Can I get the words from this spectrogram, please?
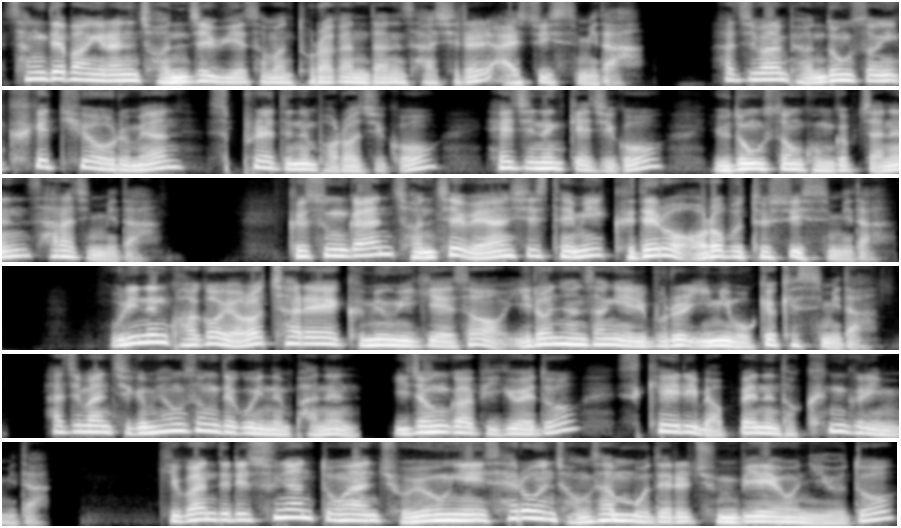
상대방이라는 전제 위에서만 돌아간다는 사실을 알 수 있습니다. 하지만 변동성이 크게 튀어오르면 스프레드는 벌어지고 해지는 깨지고 유동성 공급자는 사라집니다. 그 순간 전체 외환 시스템이 그대로 얼어붙을 수 있습니다. 우리는 과거 여러 차례의 금융위기에서 이런 현상의 일부를 이미 목격했습니다. 하지만 지금 형성되고 있는 판은 이전과 비교해도 스케일이 몇 배는 더 큰 그림입니다. 기관들이 수년 동안 조용히 새로운 정산 모델을 준비해온 이유도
